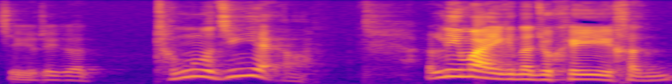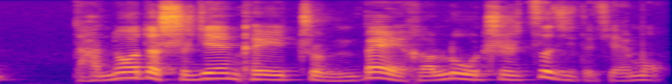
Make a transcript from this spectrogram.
这个这个成功的经验啊。另外一个呢，就可以很很多的时间可以准备和录制自己的节目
